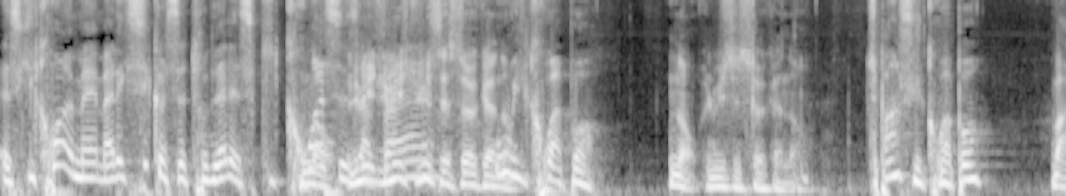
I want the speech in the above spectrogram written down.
Est-ce qu'ils croient eux-mêmes? Alexis Cossette-Trudel, est-ce qu'il croit ces lui, affaires? Lui, lui c'est sûr que non. Ou il croit pas? Non, lui, c'est sûr que non. Tu penses qu'il croit pas? Ben,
